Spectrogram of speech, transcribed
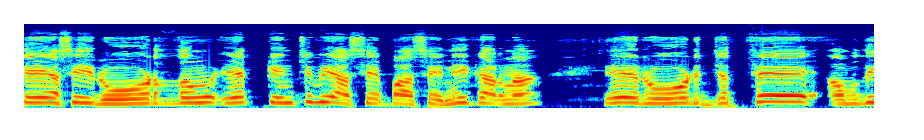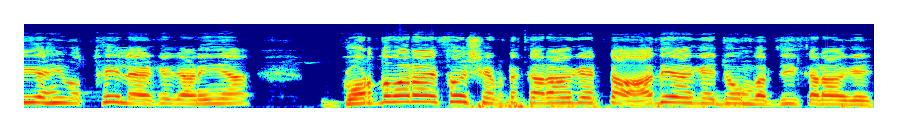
ਕਿ ਅਸੀਂ ਰੋਡ ਤੋਂ 1 ਇੰਚ ਵੀ ਆਸੇ-ਪਾਸੇ ਨਹੀਂ ਕਰਨਾ। ਇਹ ਰੋਡ ਜਿੱਥੇ ਆਉਂਦੀ ਅਸੀਂ ਉੱਥੇ ਹੀ ਲੈ ਕੇ ਜਾਣੀ ਆ। ਗੁਰਦੁਆਰਾ ਇਥੋਂ ਸ਼ਿਫਟ ਕਰਾਂਗੇ, ਢਾਹ ਦੇਾਂਗੇ ਜੋ ਮਰਜ਼ੀ ਕਰਾਂਗੇ।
